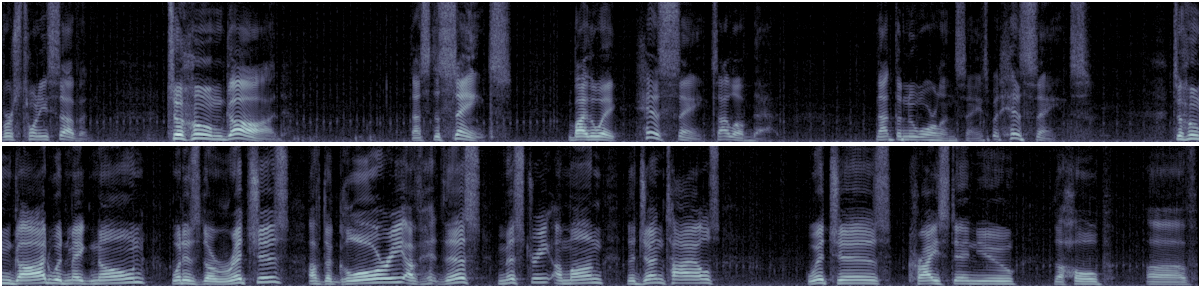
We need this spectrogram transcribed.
Verse 27 To whom God, that's the saints. By the way, his saints, I love that not the New Orleans saints, but his saints, to whom God would make known what is the riches of the glory of this mystery among the Gentiles, which is Christ in you, the hope of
